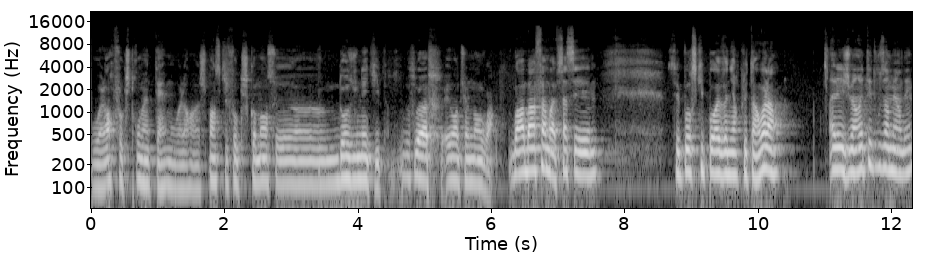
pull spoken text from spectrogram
Ou alors il faut que je trouve un thème, ou alors euh, je pense qu'il faut que je commence euh, dans une équipe. Voilà, éventuellement voir. Bon ben enfin bref, ça c'est c'est pour ce qui pourrait venir plus tard. Voilà. Allez, je vais arrêter de vous emmerder.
